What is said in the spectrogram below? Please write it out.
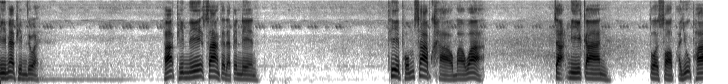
มีแม่พิมพ์ด้วย พระพิมพ์นี้สร้างแต่แต่เป็นเนน ที่ผมทราบข่าวมาว่า จะมีการตรวจสอบอายุพระ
